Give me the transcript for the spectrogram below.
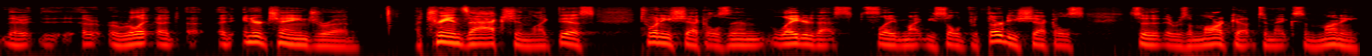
they, a, a, a, an interchange or a, a transaction like this, 20 shekels, and later that slave might be sold for 30 shekels so that there was a markup to make some money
